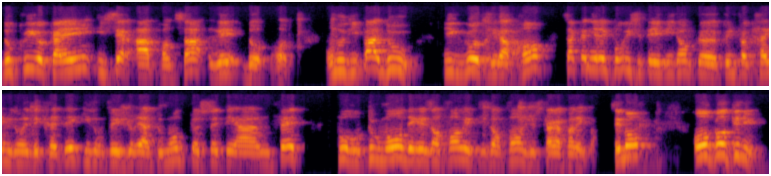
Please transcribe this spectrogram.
Donc lui, le Kaïm, il sert à apprendre ça, les Dorot. On ne nous dit pas d'où l'autre il apprend. Ça, quand pour lui, c'était évident qu'une fois que Kaïm, ils ont décrété, qu'ils ont fait jurer à tout le monde que c'était une fête pour tout le monde et les enfants, les petits-enfants, jusqu'à la fin des temps. C'est bon? On continue.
